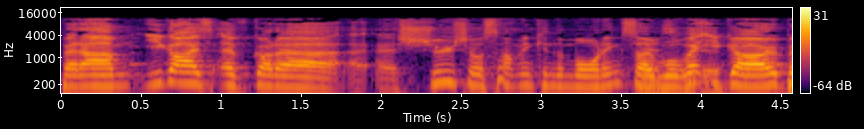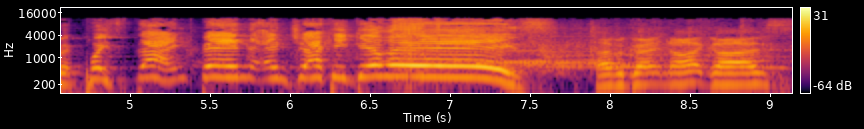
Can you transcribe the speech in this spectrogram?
But um, you guys have got a, a shoot or something in the morning, so Yes, we'll we let do. you go. But please thank Ben and Jackie Gillies. Have a great night, guys.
